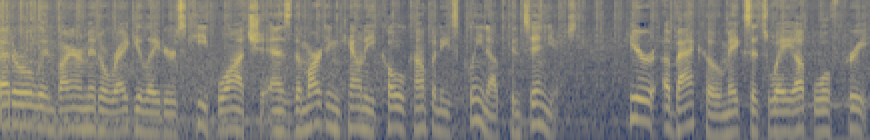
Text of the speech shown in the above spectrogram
Federal environmental regulators keep watch as the Martin County Coal Company's cleanup continues. Here, a backhoe makes its way up Wolf Creek.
